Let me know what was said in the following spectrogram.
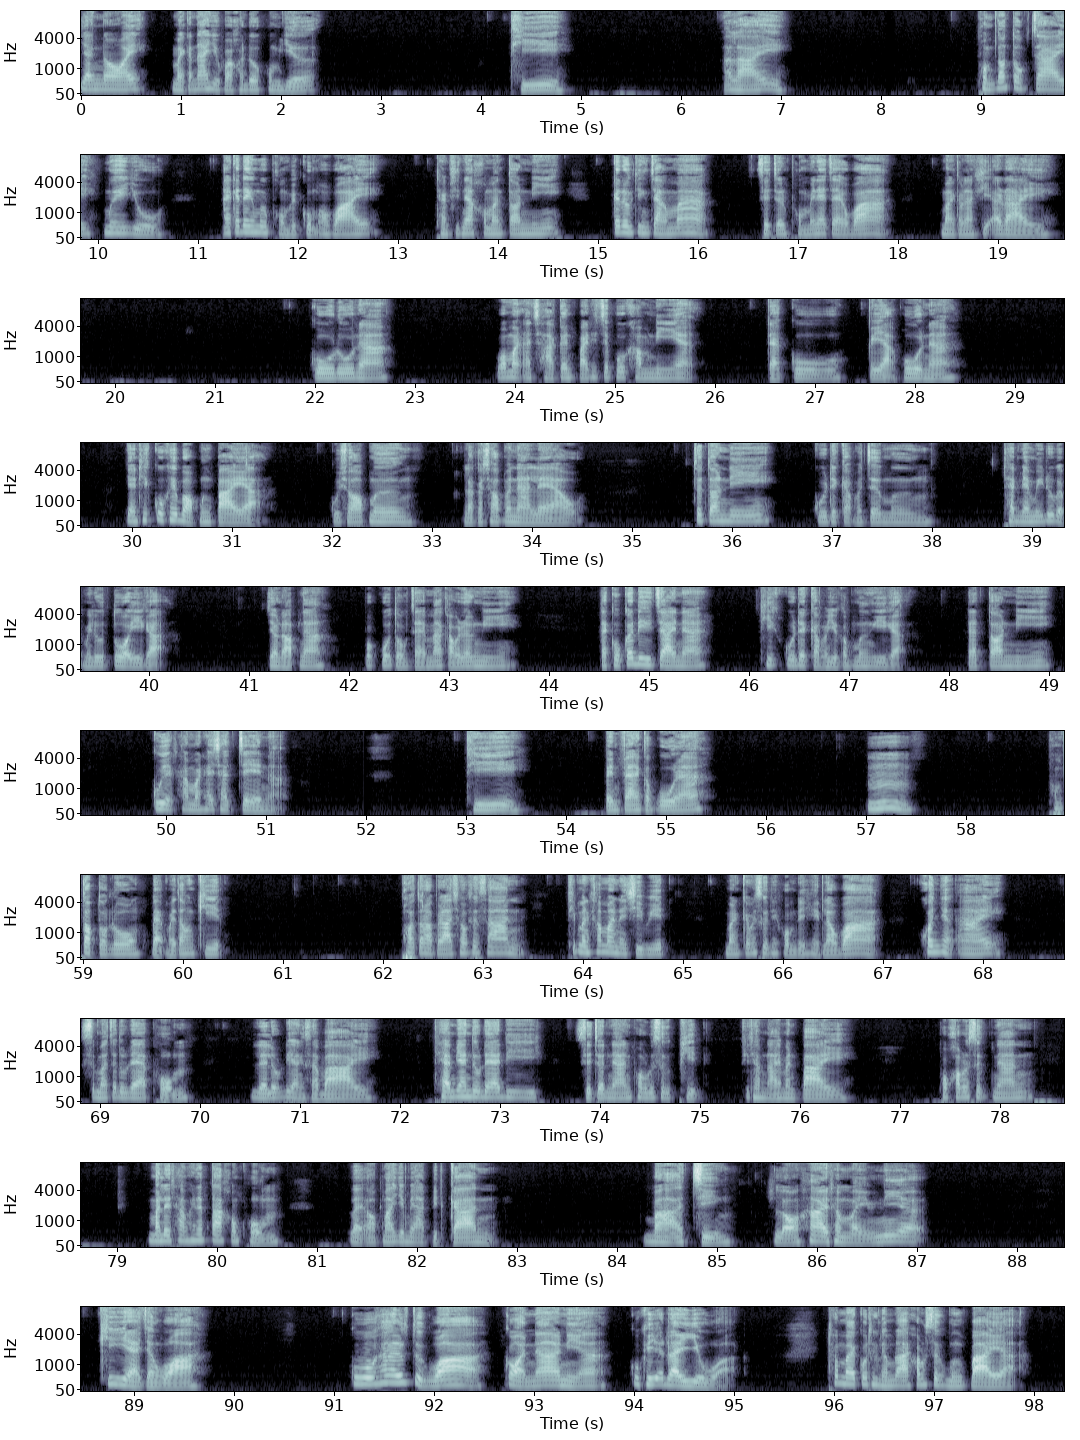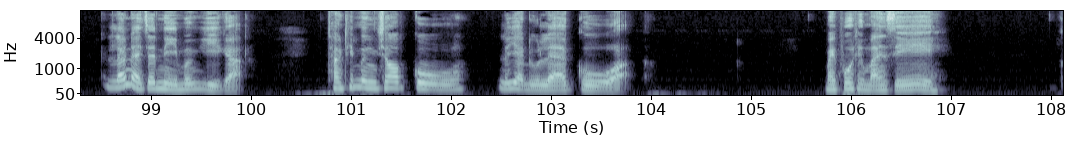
อย่างน้อยมันก็น่าอยู่กว่าคอนโดผมเยอะ ที อะไร ผมต้องตกใจเมื่ออยู่ไอ้ก็เด้งมือผมไปกลุ่มเอาไว้ แถมสีหน้าของมันตอนนี้ ก็ดูจริงจังมาก เสียจนผมไม่แน่ใจว่า มันกำลังคิดอะไร กูรู้นะ ว่ามันอาช้าเกินไปที่จะพูดคำนี้อะแต่กูก็อยากพูดนะ อย่างที่กูเคยบอกมึงไปอะ กูชอบมึง แล้วก็ชอบมานานแล้วจนตอนนี้กูได้กลับมาเจอมึง แถมยังมีรูปแบบไม่รู้ตัวอีกอะยอมรับนะว่ากูตกใจมากกับเรื่องนี้ แต่กูก็ดีใจนะ ที่กูได้กลับมาอยู่กับมึงอีกอะ แต่ตอนนี้ กูอยากทำมันให้ชัดเจนอะที เป็นแฟนกับกูนะ อืม ผมตอบตกลงแบบไม่ต้องคิด พอตลอดเวลาช่วงสั้นๆที่มันเข้ามาในชีวิต มันก็พิสูจน์ให้ผมได้เห็นแล้วว่า คนอย่างไอซ์สามารถจะดูแลผมและลูกได้อย่างสบาย แถมยังดูแลดี เสียจนนั้นผมรู้สึกผิดที่ทำร้ายมันไป พราะความรู้สึกนั้น มันเลยทำให้น้ำตาของผม ไหลออกมายังไม่อาจปิดกัน้นบาจริง ร้องไห้ทำไมเนี่ย ขี้แยจังวะ กูแค่รู้สึกว่าก่อนหน้าเนี้ย กูคิดอะไรอยู่อะทำไมกูถึงทำร้ายความรู้สึกมึงไปอะแล้วไหนจะหนีมึงอีกอะทั้งที่มึงชอบกู และอยากดูแลกูอะไม่พูดถึงมันสิ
